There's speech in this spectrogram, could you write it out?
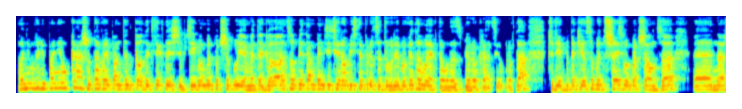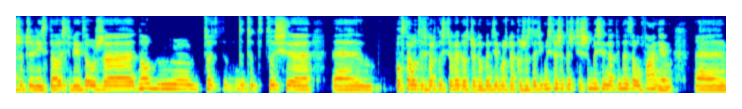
A oni mówili, panie Łukaszu, dawaj pan ten kodeks jak najszybciej, bo my potrzebujemy tego, a sobie tam będziecie robić te procedury, bo wiadomo, jak to u nas z biurokracją, prawda? Czyli jakby takie osoby trzeźwo patrzące e, na rzeczywistość wiedzą, że no, mm, coś, coś e, powstało coś wartościowego, z czego będzie można korzystać. I myślę, że też cieszymy się na tyle zaufaniem e,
